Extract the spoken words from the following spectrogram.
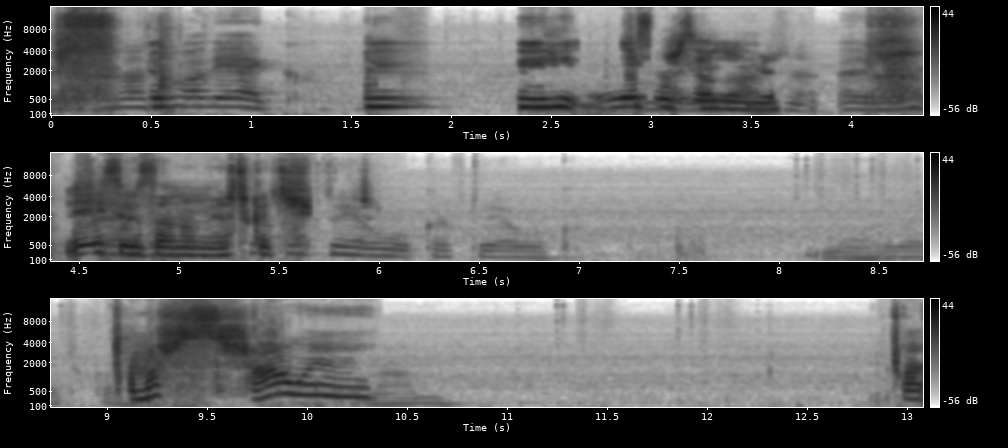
Co za człowiek. Nie chcesz ze mną mieszkać. Ej, no, Nie ze mną ja mieszkać. Kraftuję łuk, kraftuję łuk. A masz strzały? A.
